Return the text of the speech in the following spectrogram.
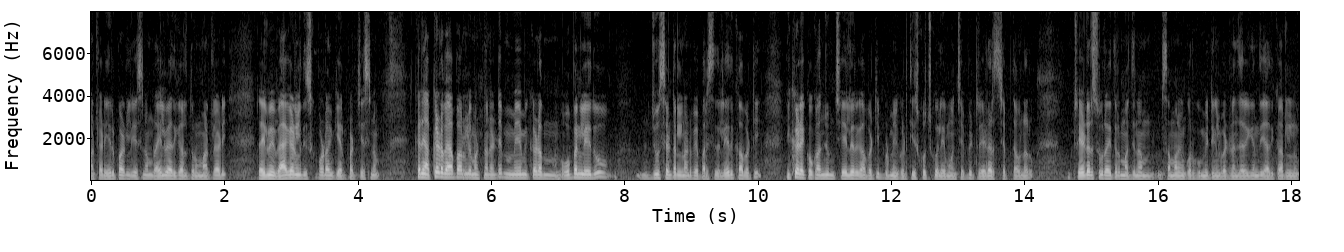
మాట్లాడి ఏర్పాట్లు చేసినాం. రైల్వే అధికారులతో మాట్లాడి రైల్వే వ్యాగన్లు తీసుకుపోవడానికి ఏర్పాటు చేసినాం. కానీ అక్కడ వ్యాపారులు ఏమంటున్నారంటే మేము ఇక్కడ ఓపెన్ లేదు. జ్యూస్ సెంటర్లు నడిపే పరిస్థితి లేదు కాబట్టి ఇక్కడ ఎక్కువ కన్జ్యూమ్ చేయలేరు కాబట్టి ఇప్పుడు మేము ఇక్కడ తీసుకొచ్చుకోలేము అని చెప్పి ట్రేడర్స్ చెప్తా ఉన్నారు. ట్రేడర్స్ రైతుల మధ్యన సమన్వయం కొరకు మీటింగ్లు పెట్టడం జరిగింది. అధికారులను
